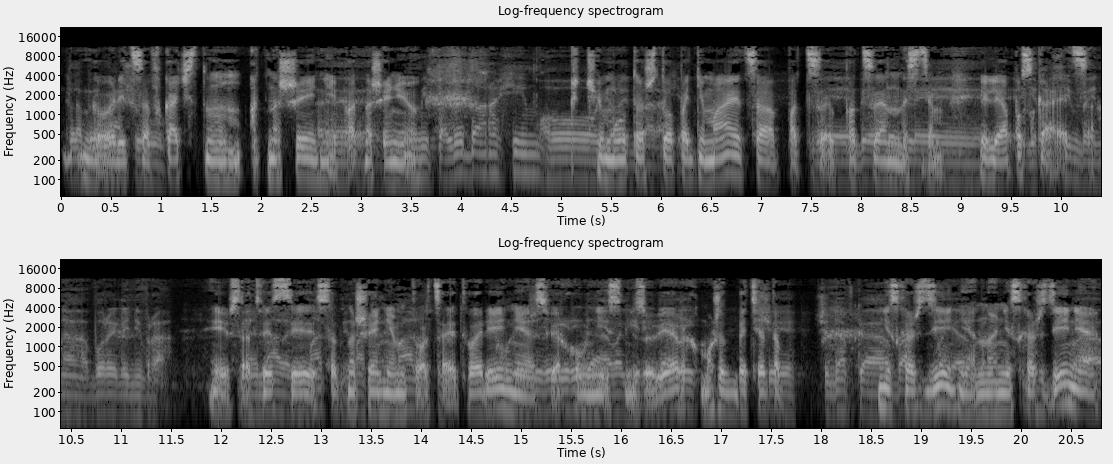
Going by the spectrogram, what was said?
говорится в качественном отношении по отношению к чему-то, что поднимается по, по ценностям или опускается. И в соответствии с отношением Творца и Творения, сверху вниз, снизу вверх, может быть, это нисхождение, но нисхождение,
